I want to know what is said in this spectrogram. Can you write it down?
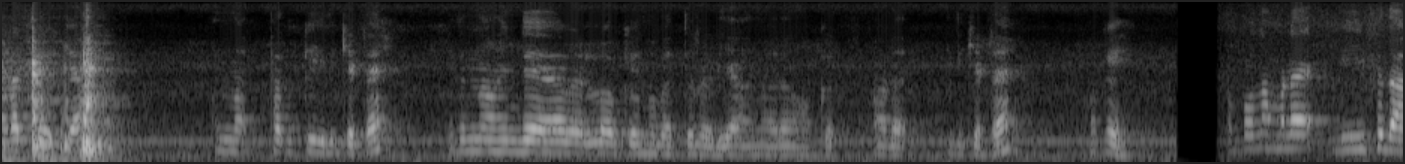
അടക്കി വയ്ക്കാം ഒന്ന് പതുക്കെ ഇരിക്കട്ടെ. ഇരുന്ന് അതിന്റെ ആ വെള്ളമൊക്കെ ഒന്ന് പറ്റി റെഡിയാകുന്നവരെ നമുക്ക് അവിടെ ഇരിക്കട്ടെ. ഓക്കെ അപ്പോൾ നമ്മുടെ ബീഫ് ഇതാ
